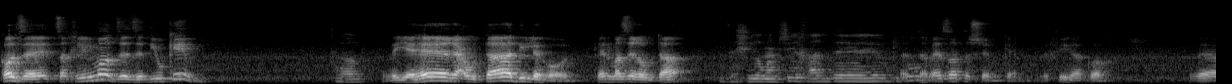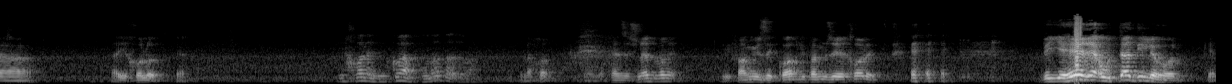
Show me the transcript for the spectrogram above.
כל זה צריך ללמוד, זה, זה דיוקים. ויהא רעותה דילהון, כן, מה זה רעותה? זה שיעור ממשיך עד אה, כיפור? בעזרת השם, כן, לפי הכוח והיכולות, כן, יכולת וכוח, זה לא אותו דבר. נכון, לכן זה שני דברים, לפעמים זה כוח, לפעמים זה יכולת. ויהא רעותה דילהון, כן,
